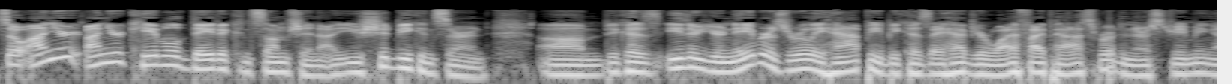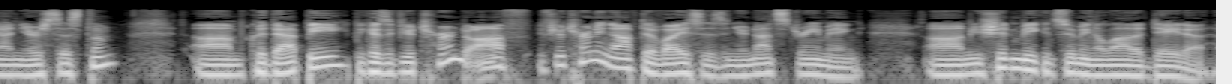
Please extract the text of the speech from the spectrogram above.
So on your on your cable data consumption, uh, you should be concerned um, because either your neighbor is really happy because they have your Wi-Fi password and they're streaming on your system. Um, could that be? Because if you're turned off, if you're turning off devices and you're not streaming, um, you shouldn't be consuming a lot of data.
